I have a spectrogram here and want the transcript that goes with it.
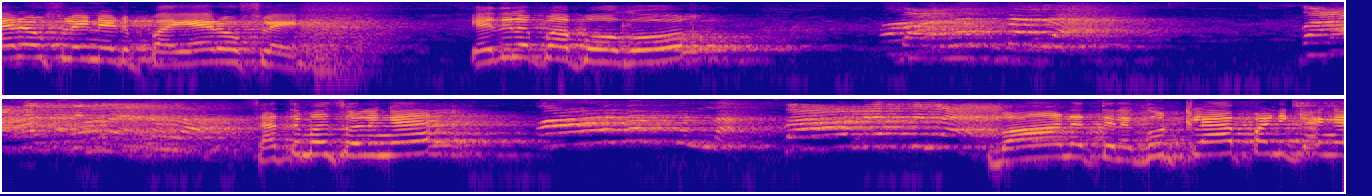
ஏரோஃப்ளைன் எடுப்பா ஏரோஃப்ளைன் எதில்ப்பா போகும் சத்தமாக சொல்லுங்க. வானத்தில் குட் கிளாப் பண்ணிக்கங்க.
